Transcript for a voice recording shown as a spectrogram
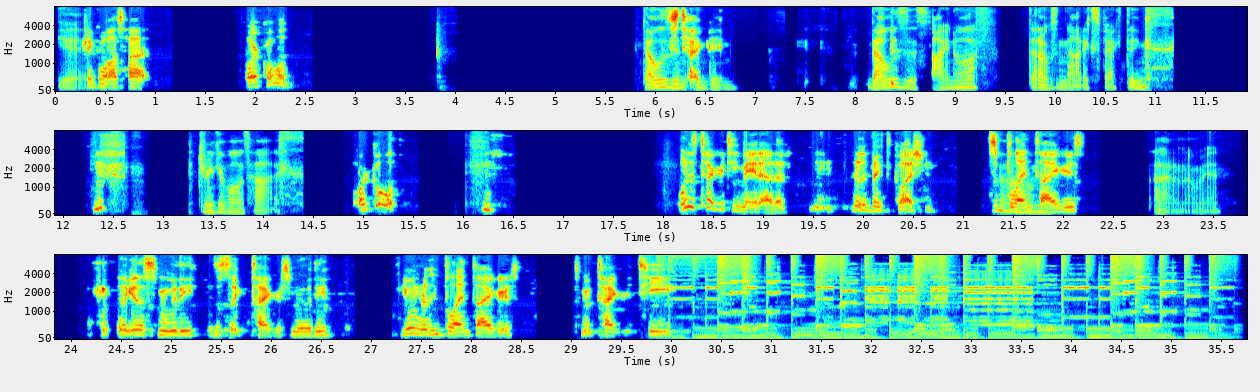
Yeah. drink it while it's hot or cold. That was It's an tiger. ending. That was a sign off that I was not expecting. Drink it while it's hot. or cold. what is tiger tea made out of? Hmm, Really big question. Just blend Um, tigers. I don't know, man. Look at the smoothie. It's just like tiger smoothie. You to really blend tigers, make tiger tea.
